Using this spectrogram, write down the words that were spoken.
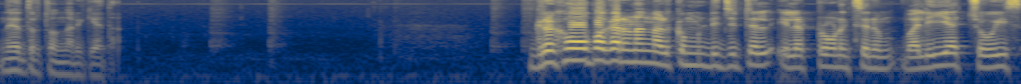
നേതൃത്വം നൽകിയത്. ഗൃഹോപകരണങ്ങൾക്കും ഡിജിറ്റൽ ഇലക്ട്രോണിക്സിനും വലിയ ചോയ്സ്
